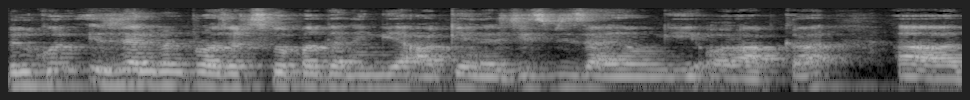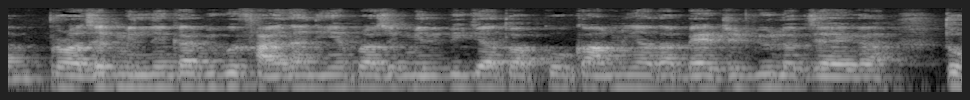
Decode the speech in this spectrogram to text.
बिल्कुल इरेलीवेंट प्रोजेक्ट्स के ऊपर करेंगे, आपकी एनर्जीज भी ज़ाया होंगी और आपका प्रोजेक्ट मिलने का भी कोई फ़ायदा नहीं है प्रोजेक्ट मिल भी गया तो आपको काम नहीं आता बैड रिव्यू लग जाएगा तो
